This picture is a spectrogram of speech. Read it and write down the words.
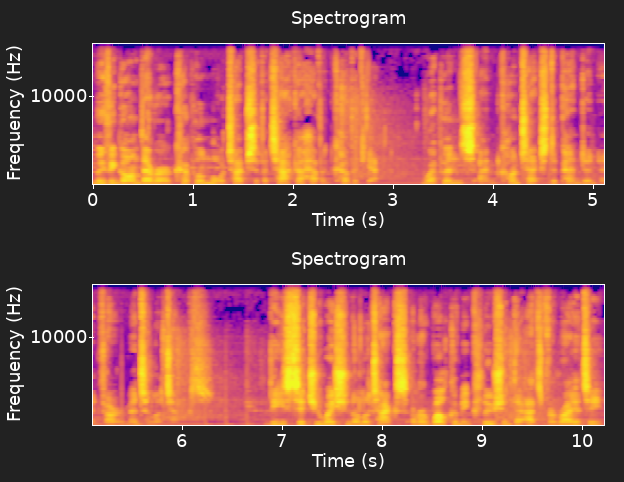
Moving on, there are a couple more types of attack I haven't covered yet, weapons, and context-dependent environmental attacks. These situational attacks are a welcome inclusion that adds variety,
